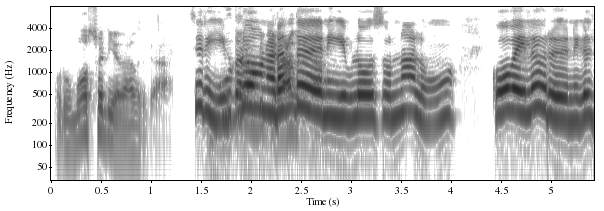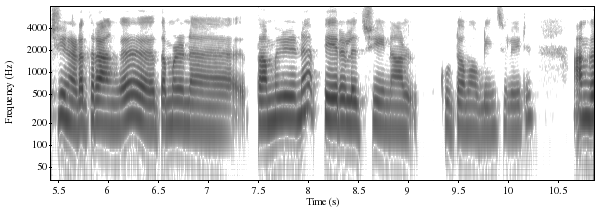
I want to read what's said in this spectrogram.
ஒரு மோசடி ஏதாவது இருக்கா? சரி கூட இவ்வளோ நம்பிக்கை நடந்து? நீங்க இவ்வளோ சொன்னாலும் கோவையில ஒரு நிகழ்ச்சி நடத்துறாங்க தமிழின தமிழின பேரெழுச்சி நாள் கூட்டம் அப்படின்னு சொல்லிட்டு. அங்க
